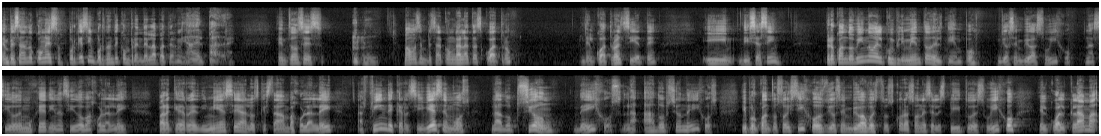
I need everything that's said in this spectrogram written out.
empezando con eso, ¿por qué es importante comprender la paternidad del Padre? Entonces, vamos a empezar con Gálatas 4, del 4 al 7, y dice así, pero cuando vino el cumplimiento del tiempo, Dios envió a su Hijo, nacido de mujer y nacido bajo la ley, para que redimiese a los que estaban bajo la ley, a fin de que recibiésemos la adopción de hijos, la adopción de hijos. Y por cuanto sois hijos, Dios envió a vuestros corazones el espíritu de su Hijo, el cual clama,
